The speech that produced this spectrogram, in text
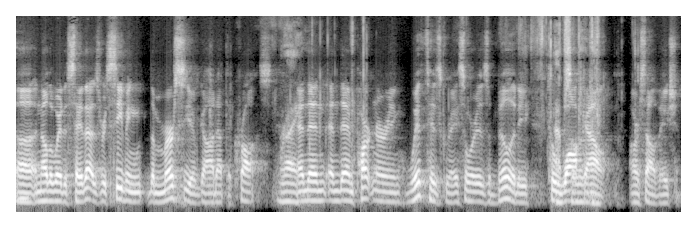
uh, another way to say that is receiving the mercy of God at the cross, right? And then and then partnering with His grace or His ability to Absolutely. walk out our salvation.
